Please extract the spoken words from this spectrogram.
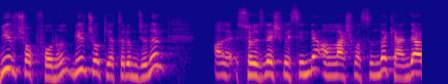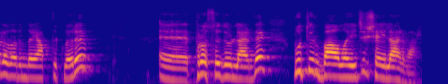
Birçok fonun, birçok yatırımcının sözleşmesinde, anlaşmasında, kendi aralarında yaptıkları e, prosedürlerde bu tür bağlayıcı şeyler var.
